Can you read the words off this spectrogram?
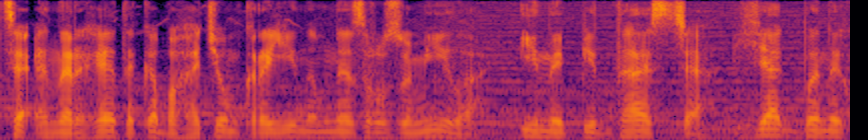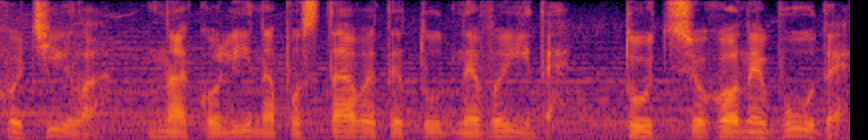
Ця енергетика багатьом країнам не зрозуміла і не піддасться, як би не хотіла. На коліна поставити тут не вийде. Тут цього не буде.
